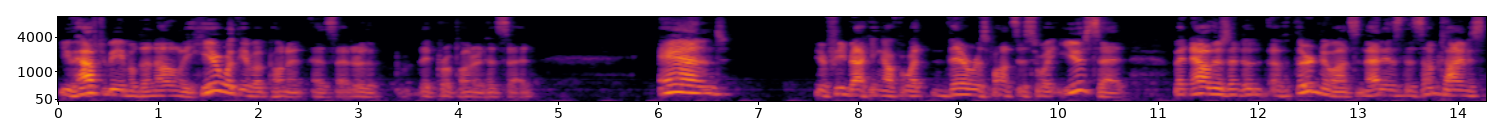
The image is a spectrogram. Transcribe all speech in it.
you have to be able to not only hear what the opponent has said or the, the proponent has said, and you're feedbacking off of what their response is to what you said. But now there's a, a, third nuance, and that is that sometimes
